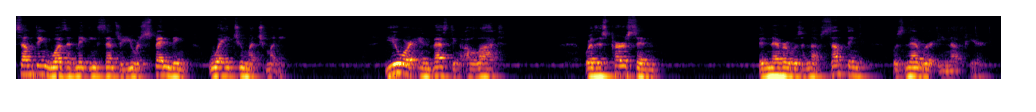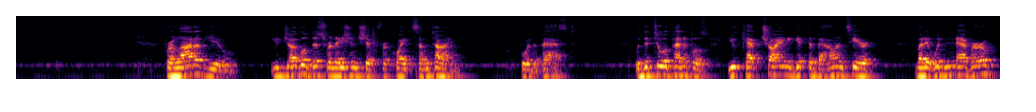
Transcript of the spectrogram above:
Something wasn't making sense or you were spending way too much money. You were investing a lot where this person, it never was enough. Something was never enough here. For a lot of you, you juggled this relationship for quite some time for the past. With the Two of Pentacles, you kept trying to get the balance here, but it would never,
